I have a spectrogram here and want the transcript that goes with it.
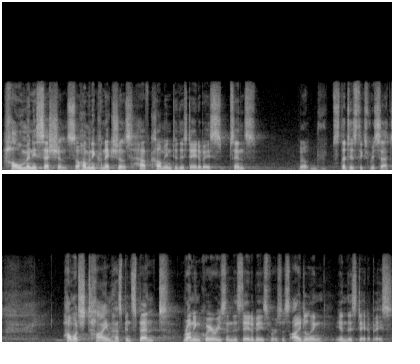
how many sessions, so how many connections have come into this database since you know, statistics reset. How much time has been spent running queries in this database versus idling in this database.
